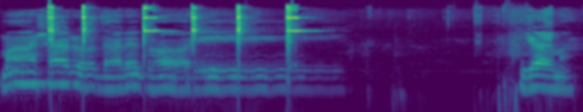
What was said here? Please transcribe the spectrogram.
মা সারদার ঘরে। জয় মা।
